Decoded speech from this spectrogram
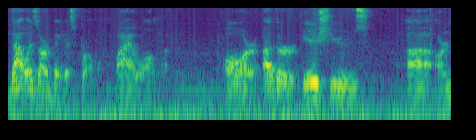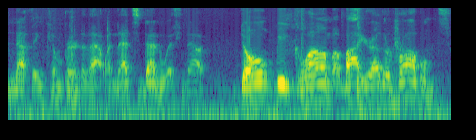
That was our biggest problem by a long way. All our other issues uh, are nothing compared to that one. That's done with. Now, don't be glum about your other problems.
